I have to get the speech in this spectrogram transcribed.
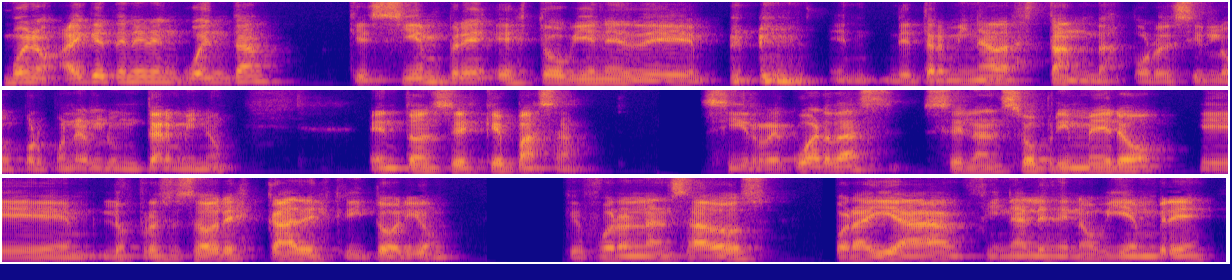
Bueno, hay que tener en cuenta que siempre esto viene de determinadas tandas, por decirlo, por ponerle un término. Entonces, ¿qué pasa? Si recuerdas, se lanzó primero eh, los procesadores K de escritorio, que fueron lanzados por ahí a finales de noviembre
